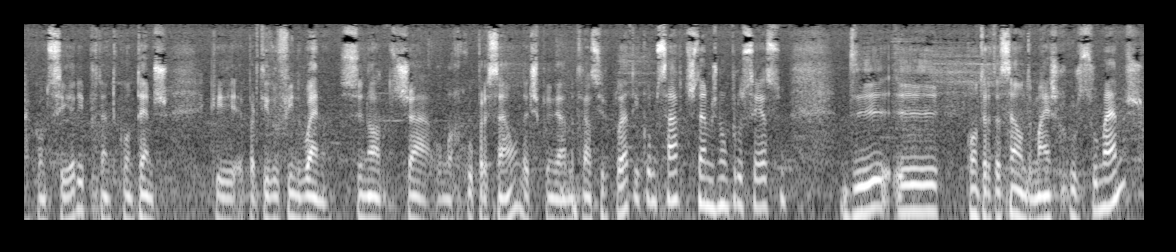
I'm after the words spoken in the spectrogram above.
a acontecer e, portanto, contamos que a partir do fim do ano se note já uma recuperação da disponibilidade de material circulante e, como sabe, estamos num processo de eh, contratação de mais recursos humanos.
